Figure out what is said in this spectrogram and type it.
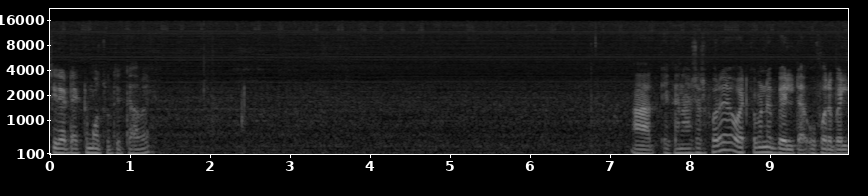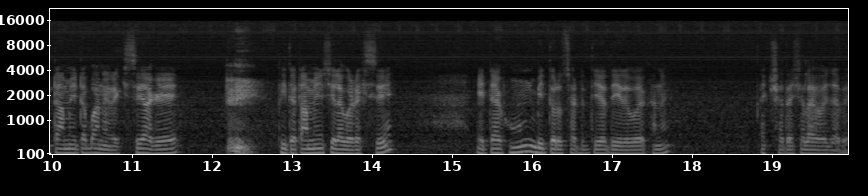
সিলাইটা একটু মজুত দিতে হবে। আর এখানে আসার পরে হোয়াইট কাপড়ের বেলটা উপরে বেলটা আমি এটা বানিয়ে রেখেছি আগে ফিতাটা আমি সেলাই করে রেখেছি। এটা এখন ভিতরের সাইডে দিয়ে দিয়ে দেবো এখানে। একসাথে সেলাই হয়ে যাবে।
